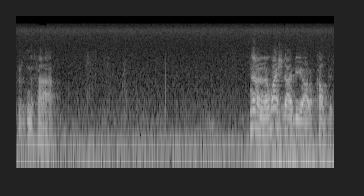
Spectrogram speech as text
Put it in the fire. No, no, no. Why should I be your accomplice?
